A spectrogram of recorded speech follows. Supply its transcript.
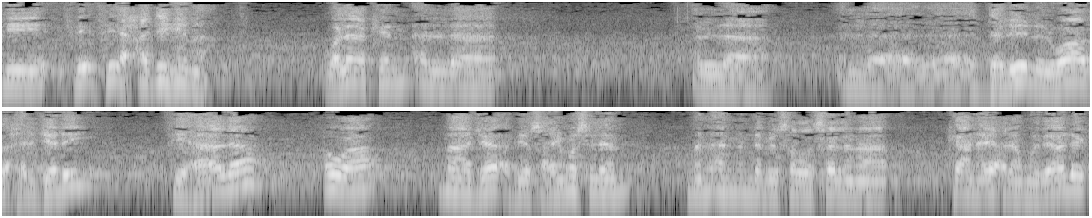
في في, في أحدهما. ولكن ال ال الدليل الواضح الجلي في هذا هو ما جاء في صحيح مسلم من أن النبي صلى الله عليه وسلم كان يعلم ذلك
